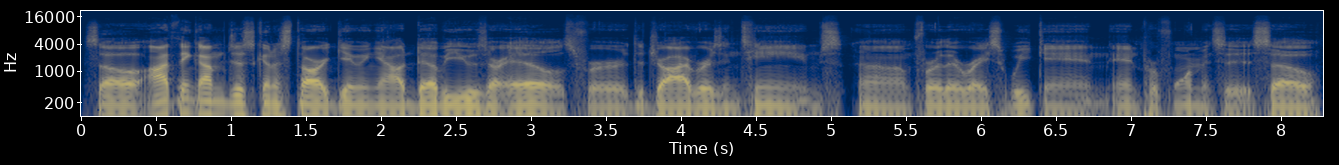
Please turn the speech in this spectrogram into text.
So I think I'm just to start giving out W's or L's for the drivers and teams um, for their race weekend and performances. So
